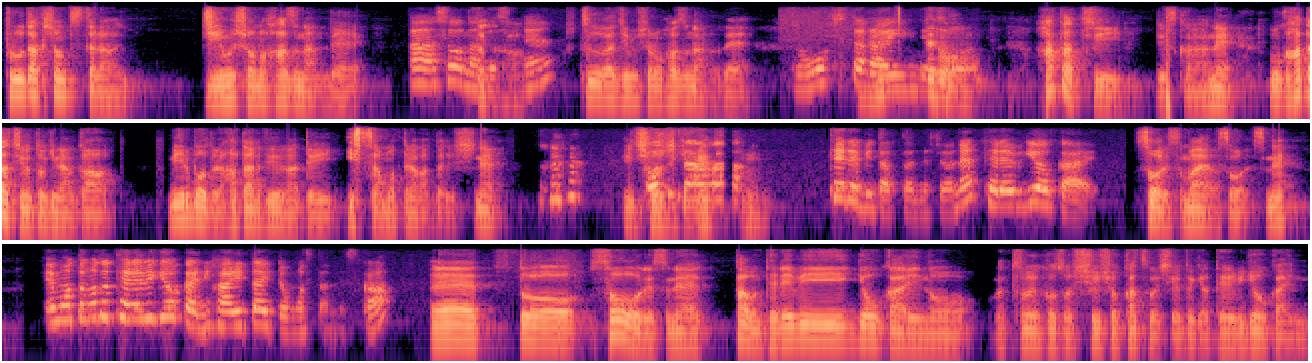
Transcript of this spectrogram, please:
プロダクションって言ったら事務所のはずなんで、ああそうなんですね。普通は事務所のはずなので、どうしたらいいんでしょでも、二十歳ですからね、僕二十歳の時なんか、ビルボードで働いてるなんて一切思ってなかったですしね。正直ね。テレビだったんですよね？テレビ業界。そうです、前はそうですね。えもともとテレビ業界に入りたいと思ってたんですか？えーっと、そうですね。多分テレビ業界の、それこそ就職活動してるときはテレビ業界に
